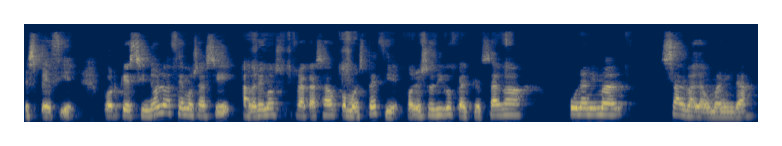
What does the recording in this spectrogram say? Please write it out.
especie, porque si no lo hacemos así, habremos fracasado como especie. Por eso digo que el que salva un animal, salva a la humanidad.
